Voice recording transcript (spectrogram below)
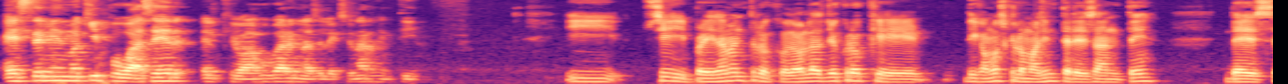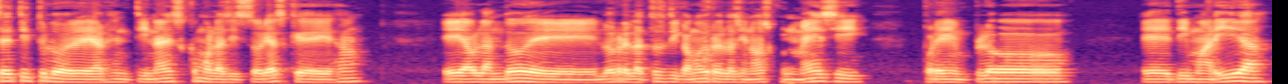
este mismo equipo va a ser el que va a jugar en la selección argentina. Y sí, precisamente lo que vos hablas, yo creo que, digamos que lo más interesante de este título de Argentina es como las historias que deja, eh, hablando de los relatos, digamos, relacionados con Messi, por ejemplo, eh, Di María,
